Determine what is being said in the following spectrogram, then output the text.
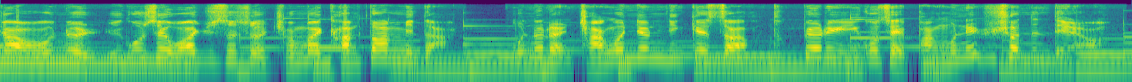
자 오늘 이곳에 와주셔서 정말 감사합니다 오늘은 장원영님께서 특별히 이곳에 방문해 주셨는데요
